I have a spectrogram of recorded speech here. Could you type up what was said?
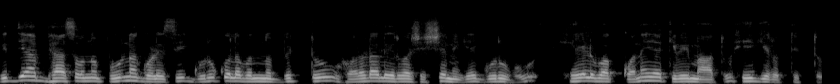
ವಿದ್ಯಾಭ್ಯಾಸವನ್ನು ಪೂರ್ಣಗೊಳಿಸಿ ಗುರುಕುಲವನ್ನು ಬಿಟ್ಟು ಹೊರಡಲಿರುವ ಶಿಷ್ಯನಿಗೆ ಗುರುವು ಹೇಳುವ ಕೊನೆಯ ಕಿವಿಮಾತು ಹೀಗಿರುತ್ತಿತ್ತು.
